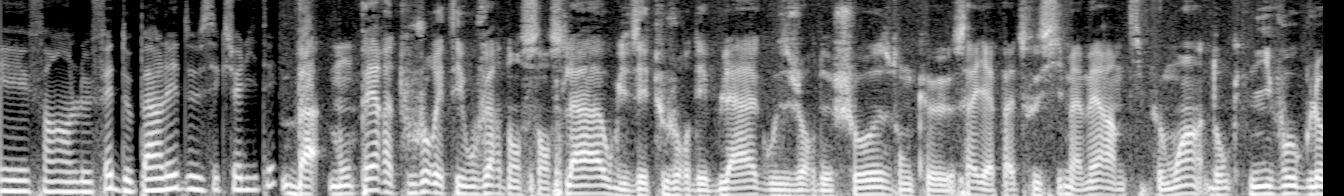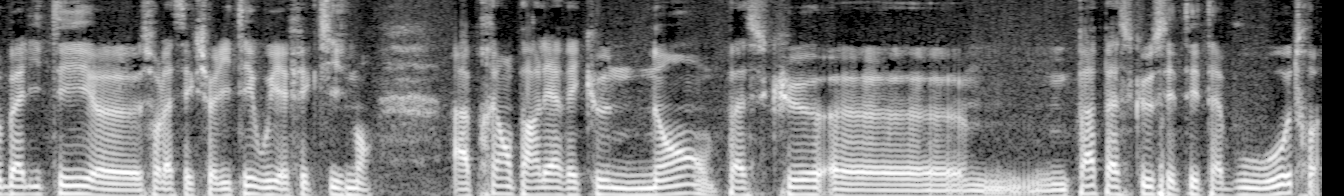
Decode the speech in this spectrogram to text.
et enfin le fait de parler de sexualité? Bah, mon père a toujours été ouvert dans ce sens-là, où il faisait toujours des blagues ou ce genre de choses, donc ça, il y a pas de souci. Ma mère un petit peu moins. Donc niveau globalité sur la sexualité, oui, effectivement. Après en parler avec eux, non, parce que pas parce que c'était tabou ou autre,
